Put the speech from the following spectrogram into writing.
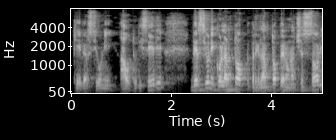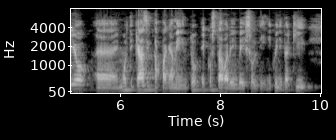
che versioni auto di serie, versioni con l'hardtop, perché l'hardtop era un accessorio eh, in molti casi a pagamento e costava dei bei soldini, quindi per chi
